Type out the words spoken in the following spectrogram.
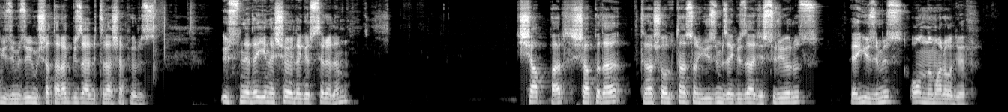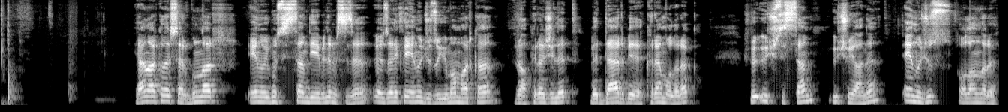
yüzümüzü yumuşatarak güzel bir tıraş yapıyoruz. Üstüne de yine şöyle gösterelim. Şap var. Şapı da tıraş olduktan sonra yüzümüze güzelce sürüyoruz ve yüzümüz 10 numara oluyor. Yani arkadaşlar bunlar en uygun sistem diyebilirim size. Özellikle en ucuzu Yuma marka Rapira Jilet ve Derby krem olarak şu 3 sistem, 3'ü yani en ucuz olanları.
